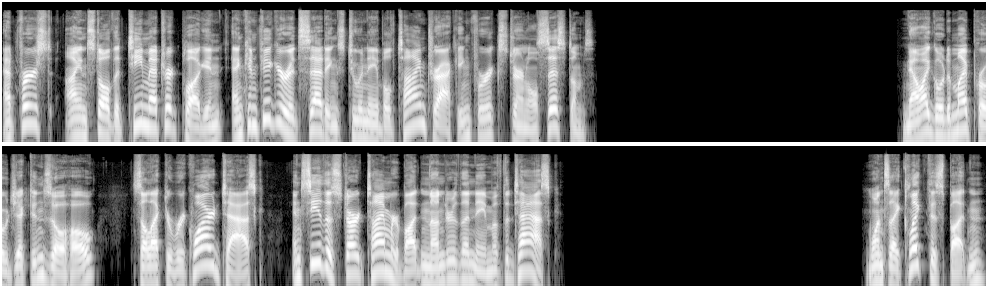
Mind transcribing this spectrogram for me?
At first, I install the TMetric plugin and configure its settings to enable time tracking for external systems. Now I go to my project in Zoho, select a required task, and see the Start Timer button under the name of the task. Once I click this button,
